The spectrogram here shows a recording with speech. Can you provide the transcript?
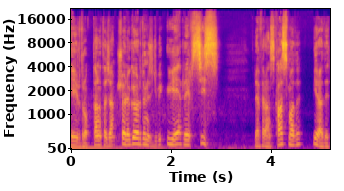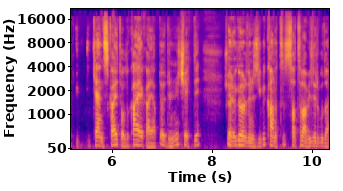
Airdrop tanıtacağım. Şöyle gördüğünüz gibi üye refsiz referans kasmadı. Bir adet kendisi kayıt oldu. KYK yaptı ödülünü çekti. Şöyle gördüğünüz gibi kanıtı satılabilir bu da.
